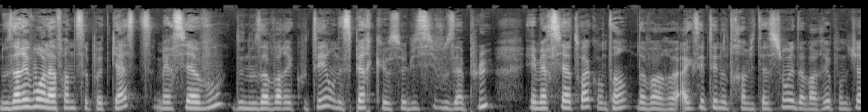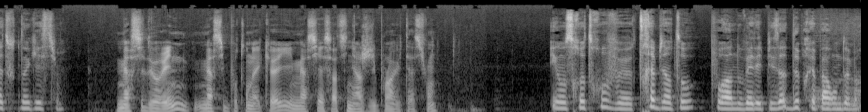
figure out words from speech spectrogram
Nous arrivons à la fin de ce podcast. Merci à vous de nous avoir écoutés. On espère que celui-ci vous a plu. Et merci à toi, Quentin, d'avoir accepté notre invitation et d'avoir répondu à toutes nos questions. Merci Dorine, merci pour ton accueil et merci à Certinergie pour l'invitation. Et on se retrouve très bientôt pour un nouvel épisode de Préparons demain.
